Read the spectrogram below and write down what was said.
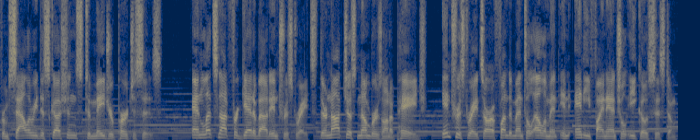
from salary discussions to major purchases. And let's not forget about interest rates, they're not just numbers on a page. Interest rates are a fundamental element in any financial ecosystem.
